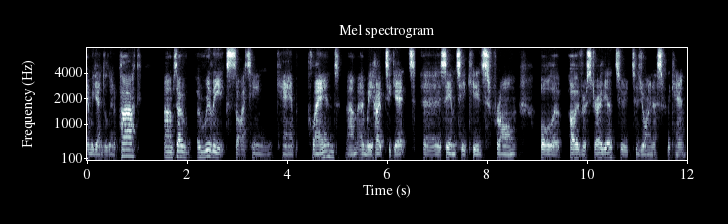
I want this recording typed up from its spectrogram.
And we're going to Luna Park. Um, so, a really exciting camp planned. Um, and we hope to get uh, CMT kids from all over Australia to to join us for the camp.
